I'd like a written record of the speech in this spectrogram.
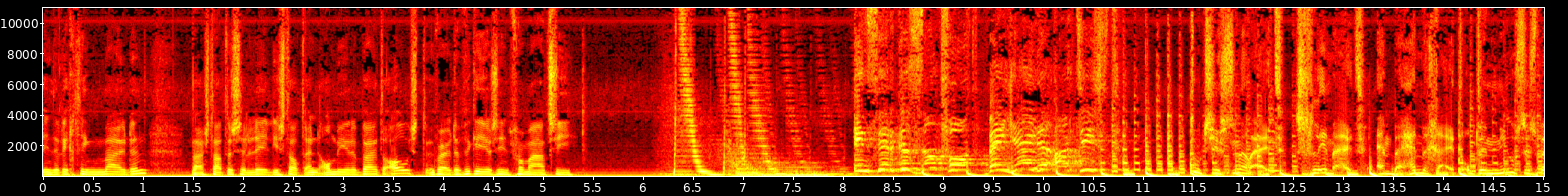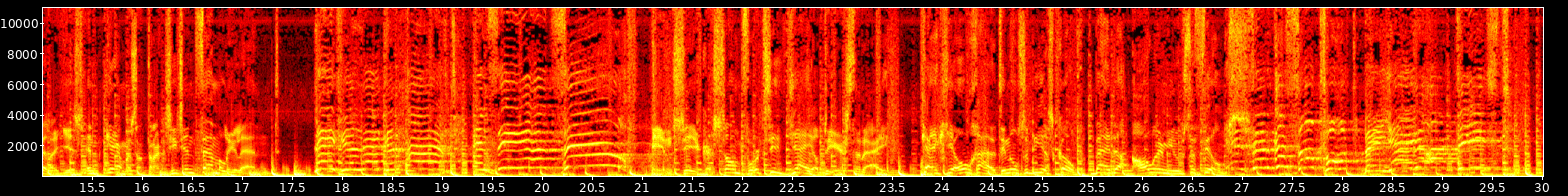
in de richting Muiden. Daar staat tussen Lelystad en Almere Buiten-Oost de verkeersinformatie. In Circus Zandvoort ben jij de artiest. Toets je snelheid, slimheid en behendigheid op de nieuwste spelletjes en kermisattracties in Familyland. Leef je lekker uit en zie het zelf. In Circus Zandvoort zit jij op de eerste rij. Kijk je ogen uit in onze bioscoop bij de allernieuwste films. In Circus Zandvoort ben jij de artiest.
